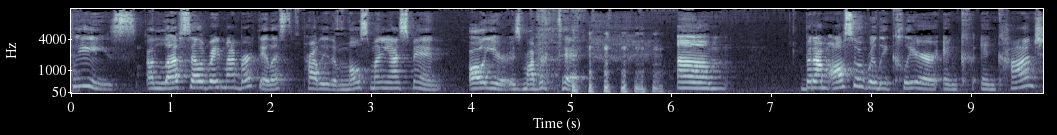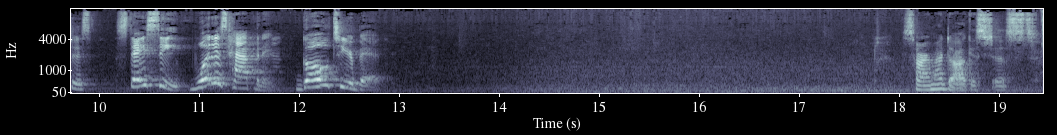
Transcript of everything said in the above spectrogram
please. I love celebrating my birthday. That's probably the most money I spend all year is my birthday. um, but I'm also really clear and and conscious. Stacy, what is happening? Go to your bed. Sorry, my dog is just.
